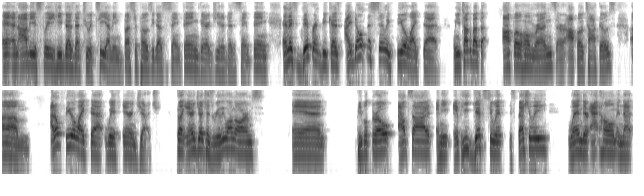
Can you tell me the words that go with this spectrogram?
and, and obviously he does that to a T. I mean, Buster Posey does the same thing. Derek Jeter does the same thing, and it's different because I don't necessarily feel like that when you talk about the Oppo home runs or Oppo tacos. Um, I don't feel like that with Aaron Judge. I feel like Aaron Judge has really long arms, and people throw outside, and he if he gets to it, especially when they're at home in that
